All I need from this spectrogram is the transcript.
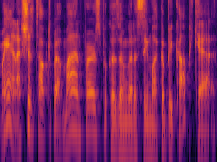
Man, I should have talked about mine first because I'm going to seem like a big copycat.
